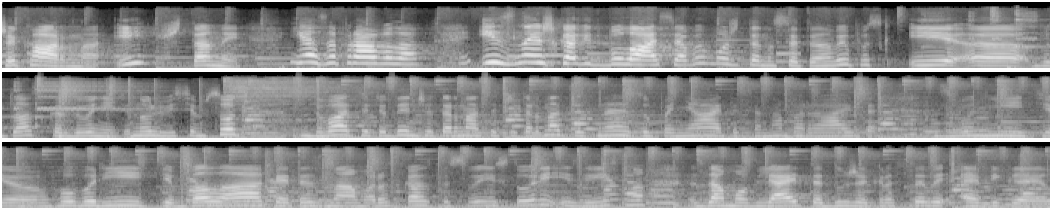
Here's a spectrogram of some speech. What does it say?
шикарна і штани. Я заправила, і знижка відбулася. Ви можете носити на випуск. І, е, будь ласка, дзвоніть 0800 21 14 14. Не зупиняйтеся, набирайте, дзвоніть, е, говоріть, балакайте з нами, розказуйте свої історії і, звісно, замовляйте дуже красивий Ебігейл.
